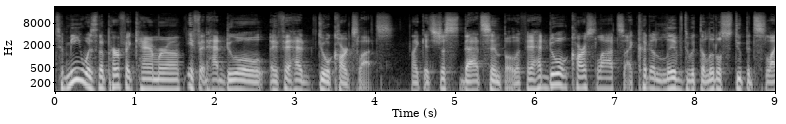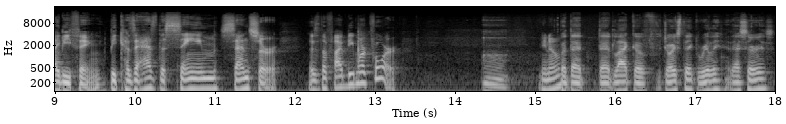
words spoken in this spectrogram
to me was the perfect camera if it had dual if it had dual card slots. Like it's just that simple. If it had dual card slots, I could have lived with the little stupid slidey thing because it has the same sensor as the 5D Mark IV. you know, But that that lack of joystick, really? That serious?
